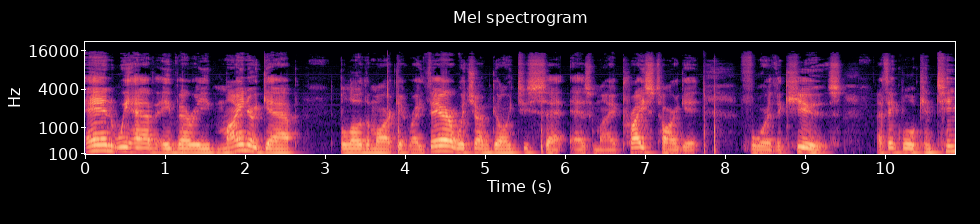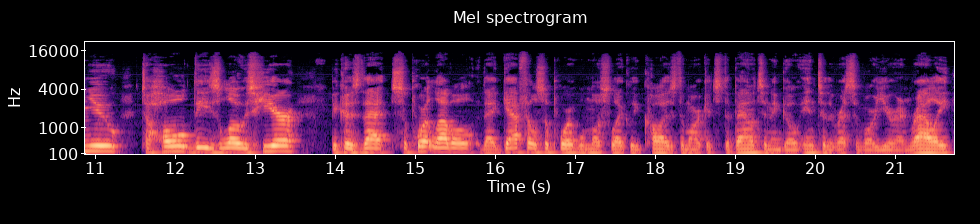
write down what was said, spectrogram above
and we have a very minor gap below the market right there, which I'm going to set as my price target for the Qs. I think we'll continue to hold these lows here because that support level, that gap fill support, will most likely cause the markets to bounce and then go into the rest of our year end rally.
